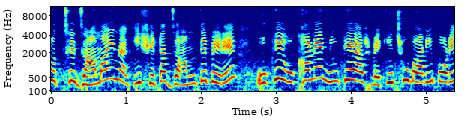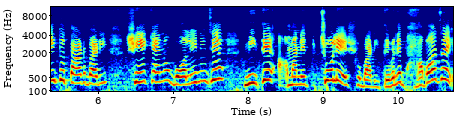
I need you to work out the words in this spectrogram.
করছে জামাই নাকি সেটা জানতে পেরে ওকে ওখানে নিতে আসবে। কিছু বাড়ি পরেই তো তার বাড়ি। সে কেন বলেনি যে নিতে মানে চলে এসো বাড়িতে? মানে ভাবা যায়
